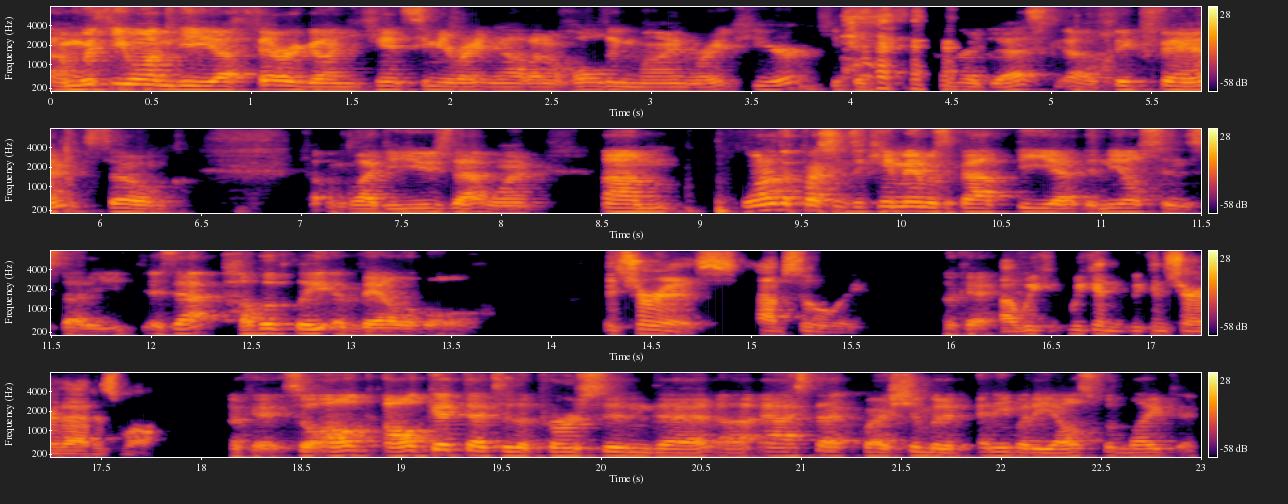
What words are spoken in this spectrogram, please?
I'm with you on the uh, Theragun. You can't see me right now, but I'm holding mine right here. Keep it on my desk. Uh, big fan. So I'm glad you used that one. Um, one of the questions that came in was about the uh, the Nielsen study. Is that publicly available? It sure is. Absolutely. Okay. Uh, we, we can we can share that as well. Okay, so I'll I'll get that to the person that uh, asked that question. But if anybody else would like a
